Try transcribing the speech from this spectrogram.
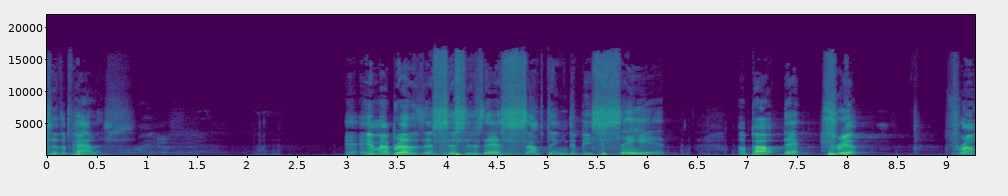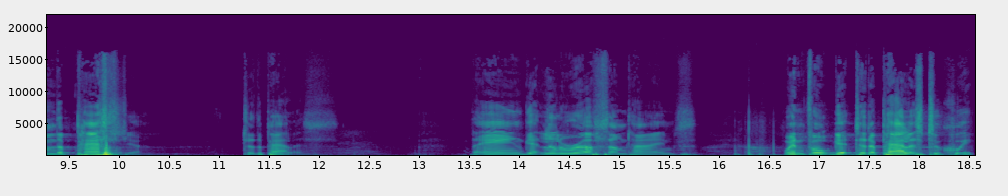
to the palace. And my brothers and sisters, there's something to be said about that trip from the pasture to the palace. Things get a little rough sometimes when folk get to the palace too quick.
